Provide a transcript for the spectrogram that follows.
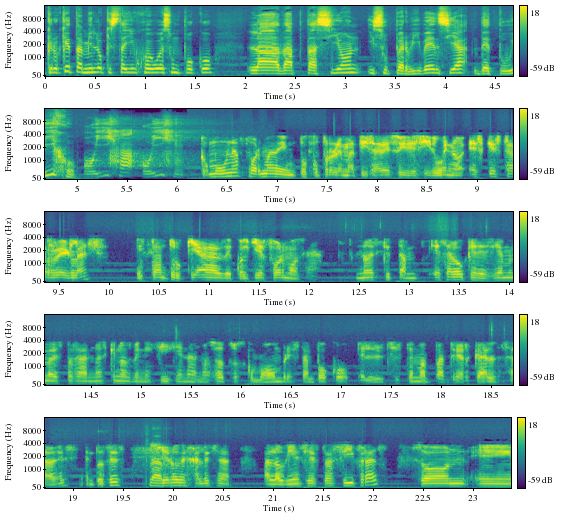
creo que también lo que está ahí en juego es un poco la adaptación y supervivencia de tu hijo. O hija o hije. Como una forma de un poco problematizar eso y decir, bueno, es que estas reglas están truqueadas de cualquier forma, o sea, no es que tam es algo que decíamos la vez pasada, no es que nos beneficien a nosotros como hombres tampoco el sistema patriarcal, ¿sabes? Entonces, claro. quiero dejarles a, a, la audiencia estas cifras. Son, eh,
